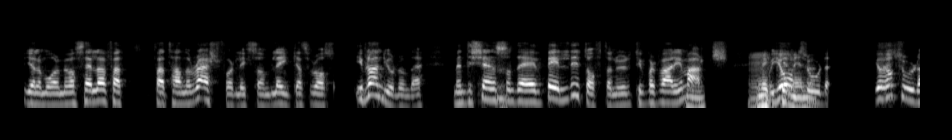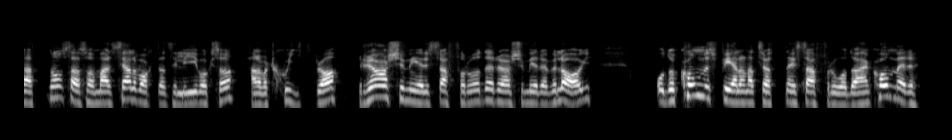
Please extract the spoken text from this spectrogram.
göra mål, men det var sällan för att, för att han och Rashford liksom länkas bra. Ibland gjorde de det, men det känns som det är väldigt ofta nu, typ vart varje match. Mm. Och Mycket jag tror, jag tror att någonstans har Martial vaknat till liv också. Han har varit skitbra. Rör sig mer i straffområdet, rör sig mer överlag. Och då kommer spelarna tröttna i straffområdet och han kommer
